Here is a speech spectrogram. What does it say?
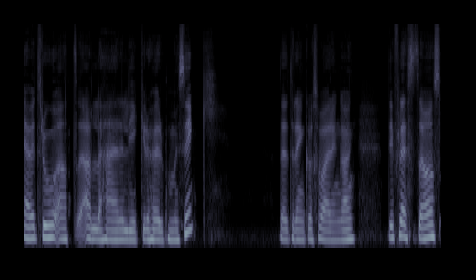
Jeg vil tro at alle her liker å høre på musikk. Dere trenger ikke å svare engang. De fleste av oss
